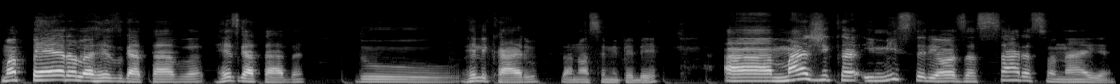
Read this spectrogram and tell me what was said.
uma pérola resgatava, resgatada do relicário da nossa MPB, a mágica e misteriosa Sara Sonaia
